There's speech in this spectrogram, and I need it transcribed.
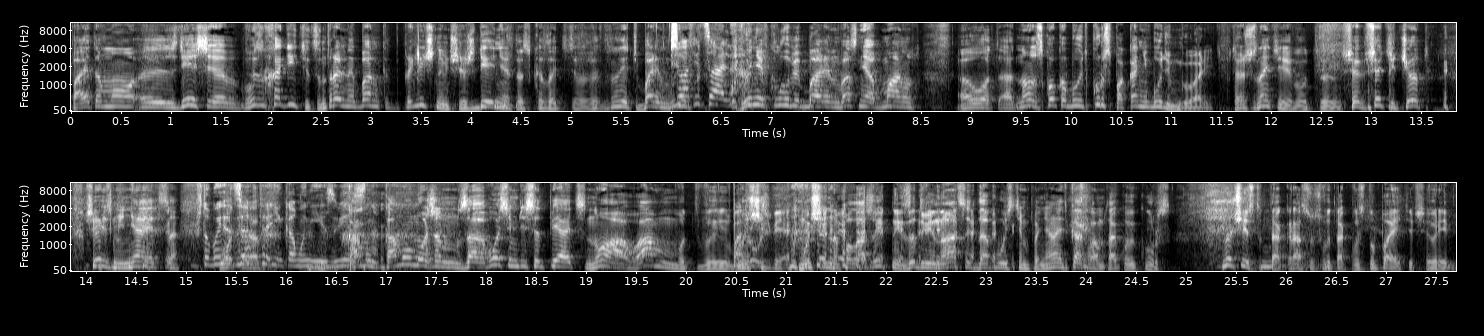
Поэтому э, здесь вы заходите. Центральный банк – приличное учреждение, так сказать. Знаете, барин, вы Всё не в- официально. Вы не в клубе барин, вас не обманут. Вот. Но сколько будет курс, пока не будем говорить. Потому что, знаете, вот все, все течет, все изменяется. Что будет Вот, завтра, никому не известно. Кому можем за 85, ну а вам, вот вы По мужч- мужчина положительный, за 12, допустим, понимаете, как вам такой курс? Ну, чисто так, раз уж вы так выступаете все время.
